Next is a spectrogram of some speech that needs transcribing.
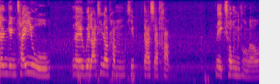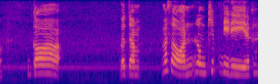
ยังยังใช้อยู่ในเวลาที่เราทำคลิปกาชาขับ ในอีกช่องหนึ่งของเรา ก็เราจะมาสอนลงคลิปดีๆนะคะ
